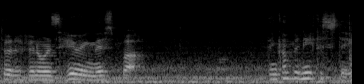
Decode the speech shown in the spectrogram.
Don't know if anyone's hearing this, but I think I'm beneath the stage.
